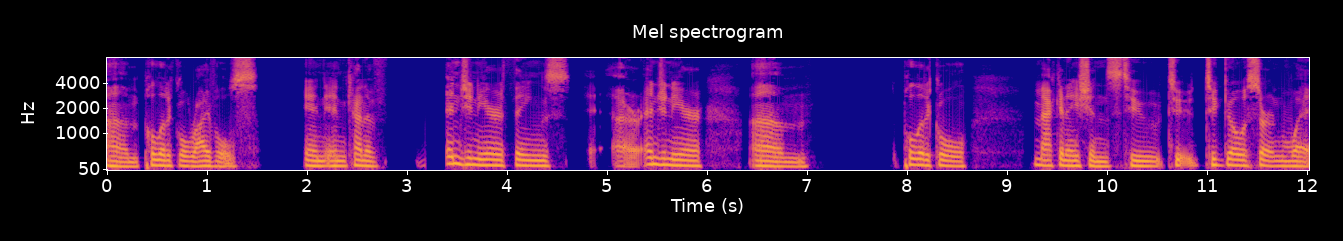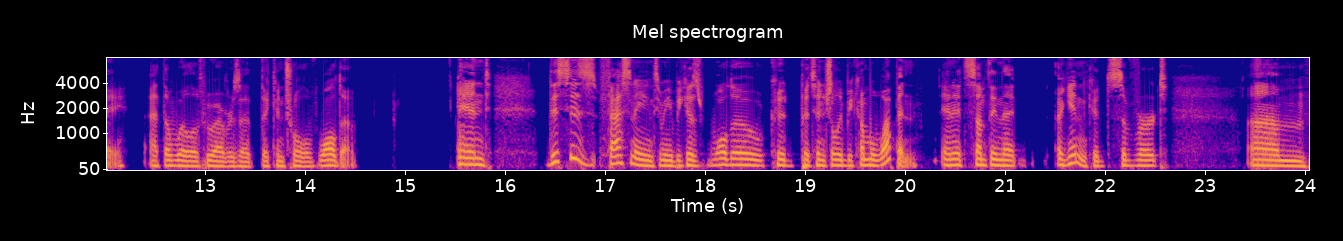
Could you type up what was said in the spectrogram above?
um, political rivals and and kind of engineer things or engineer um, political machinations to to to go a certain way at the will of whoever's at the control of Waldo. And this is fascinating to me because Waldo could potentially become a weapon, and it's something that again could subvert um,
